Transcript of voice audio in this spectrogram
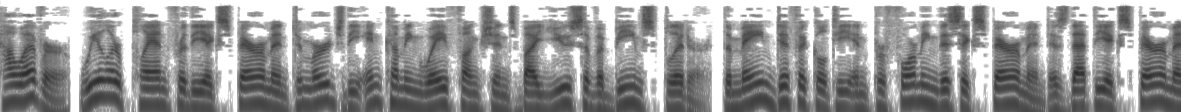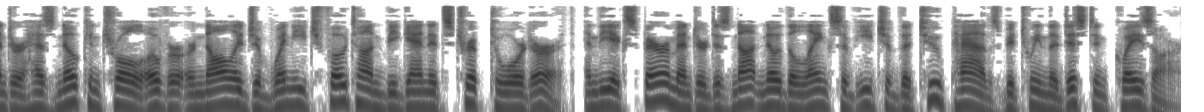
However, Wheeler planned for the experiment to merge the incoming wavefunctions by use of a beam splitter. The main difficulty in performing this experiment is that the experimenter has no control over or knowledge of when each photon began its trip toward Earth, and the experimenter does not know the lengths of each of the two paths between the distant quasar.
